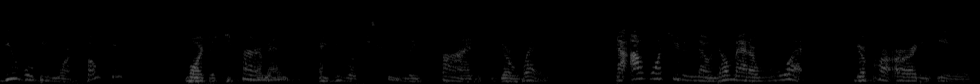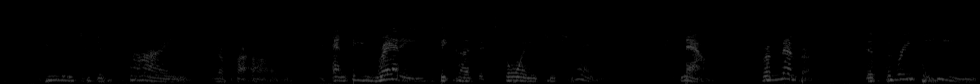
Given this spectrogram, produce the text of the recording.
you will be more focused, more determined, and you will truly find your way. Now, I want you to know no matter what your priority is, you need to define your priority and be ready because it's going to change. Now, remember the three P's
